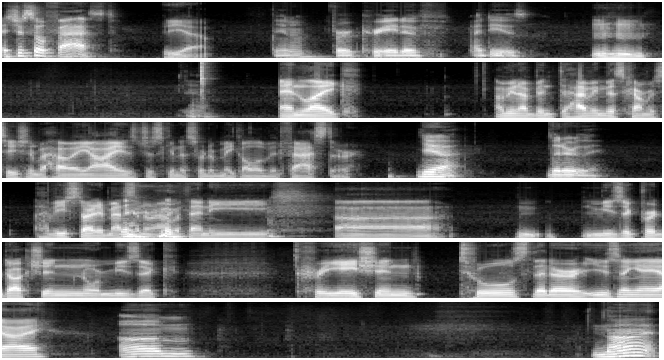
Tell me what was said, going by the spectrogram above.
It's just so fast, Yeah. you know, for creative ideas. hmm Yeah. And like, I mean, I've been having this conversation about how AI is just going to sort of make all of it faster. Yeah, literally. Have you started messing around with any uh m- music production or music creation tools that are using AI? Um, not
